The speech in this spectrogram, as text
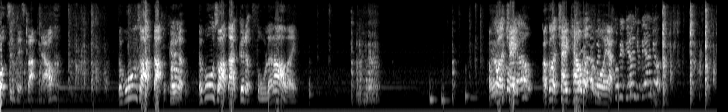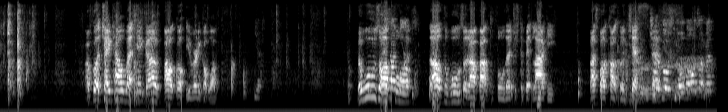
Swords in this map now. The walls aren't that good at the walls aren't that good at falling, are they? I've got a chain I've got a chained helmet for you. Behind you, behind you. I've got a chained helmet, here go. Oh I've got you've already got one. Yeah. The walls aren't falling. Oh the walls are now about to fall, they're just a bit laggy. That's why I can't go chests. Check those snowballs at me.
